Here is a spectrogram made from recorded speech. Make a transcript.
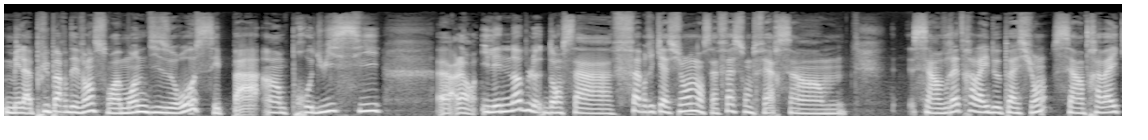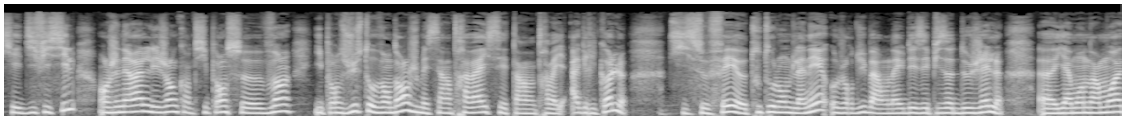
mais la plupart des vins sont à moins de 10 euros. C'est pas un produit si alors, il est noble dans sa fabrication, dans sa façon de faire. C'est un, c'est un vrai travail de passion. C'est un travail qui est difficile. En général, les gens, quand ils pensent euh, vin, ils pensent juste au vendange, mais c'est un travail, c'est un travail agricole qui se fait euh, tout au long de l'année. Aujourd'hui, bah, on a eu des épisodes de gel euh, il y a moins d'un mois.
